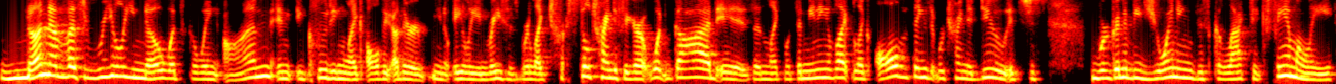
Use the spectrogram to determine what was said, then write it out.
none of us really know what's going on in, including like all the other you know alien races. We're like tr- still trying to figure out what god is and like what the meaning of life like all the things that we're trying to do. It's just we're going to be joining this galactic family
